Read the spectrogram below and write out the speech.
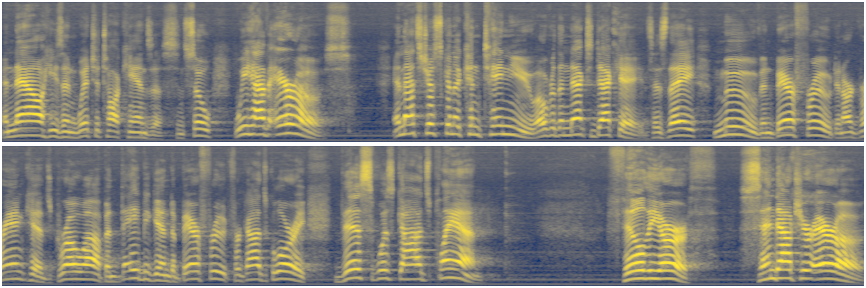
And now he's in Wichita, Kansas. And so we have arrows. And that's just going to continue over the next decades as they move and bear fruit, and our grandkids grow up and they begin to bear fruit for God's glory. This was God's plan fill the earth, send out your arrows.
